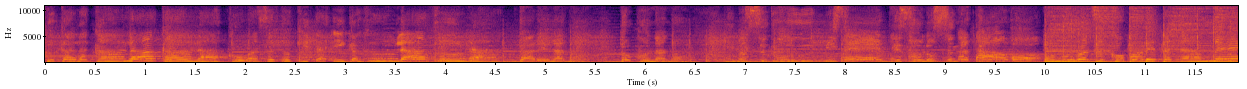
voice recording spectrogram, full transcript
くからからから怖さと期待がふらふら。誰なの？どこなの？今すぐ見せてその姿を。思わずこぼれたため。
